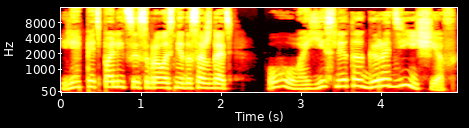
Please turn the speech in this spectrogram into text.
Или опять полиция собралась мне досаждать? О, а если это Городищев?»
